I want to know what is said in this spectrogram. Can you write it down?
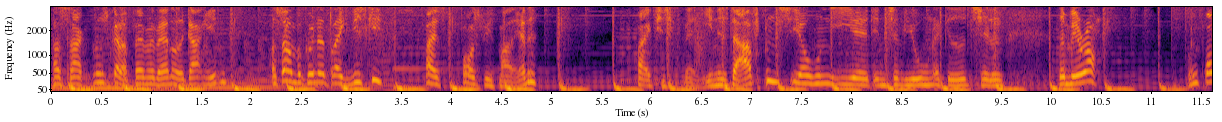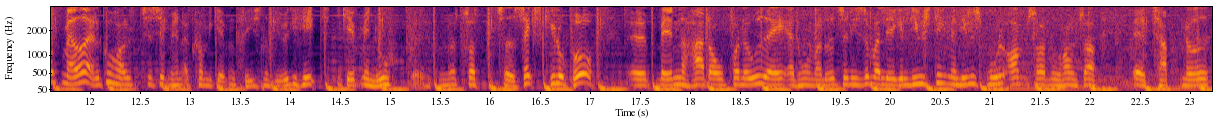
har sagt, nu skal der fandme være noget gang i den. Og så har hun begyndt at drikke whisky. Faktisk forholdsvis meget af det. Faktisk hver eneste aften, siger hun i et interview, hun har givet til The Mirror. Hun brugte mad og alkohol til simpelthen at komme igennem krisen, og vi er jo ikke helt igennem endnu. Øh, hun har så taget 6 kilo på, øh, men har dog fundet ud af, at hun var nødt til ligesom at lægge livsstilen en lille smule om, så nu har hun så øh, tabt noget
